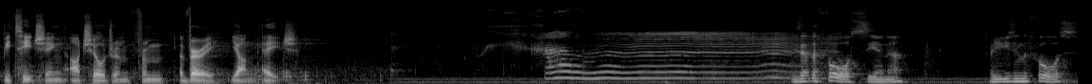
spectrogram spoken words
be teaching our children from a very young age. Is that the force, Sienna? Are you using the force?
